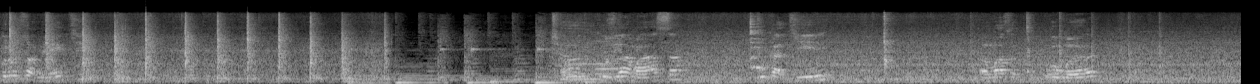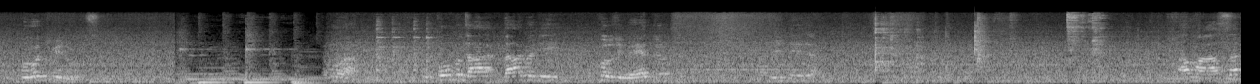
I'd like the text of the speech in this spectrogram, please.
grossamente. A massa, bucatini, a massa romana, por 8 minutos. Vamos lá. Um pouco d'água de cozimento na frigideira. A massa.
